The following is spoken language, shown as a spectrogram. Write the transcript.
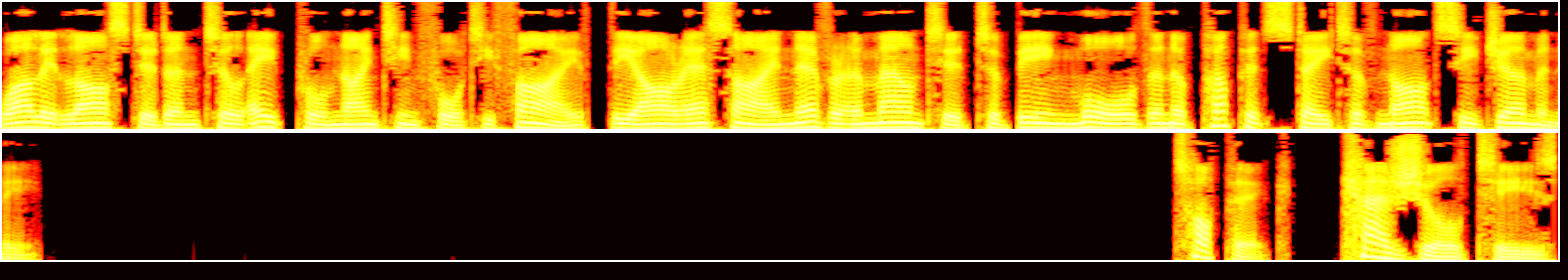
While it lasted until April 1945, the RSI never amounted to being more than a puppet state of Nazi Germany. Casualties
